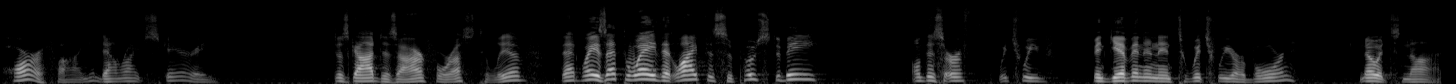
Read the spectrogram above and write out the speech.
horrifying and downright scary. Does God desire for us to live that way? Is that the way that life is supposed to be on this earth which we've been given and into which we are born? No, it's not.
